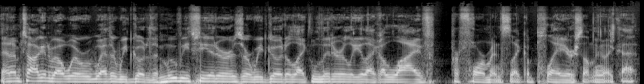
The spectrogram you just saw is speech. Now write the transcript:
And I'm talking about whether we'd go to the movie theaters or we'd go to like literally like a live performance, like a play or something like that.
